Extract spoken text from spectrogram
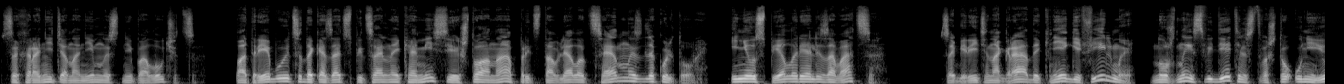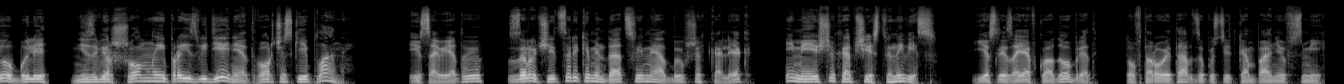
«Сохранить анонимность не получится. Потребуется доказать специальной комиссии, что она представляла ценность для культуры и не успела реализоваться. Соберите награды, книги, фильмы. Нужны свидетельства, что у нее были незавершенные произведения, творческие планы. И советую заручиться рекомендациями от бывших коллег, имеющих общественный вес. Если заявку одобрят, то второй этап — запустить кампанию в СМИ.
